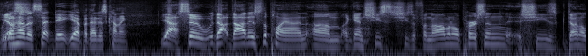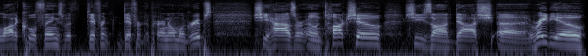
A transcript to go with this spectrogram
We don't have a set date yet, but that is coming. Yeah, so that that is the plan. Um, again, she's she's a phenomenal person. She's done a lot of cool things with different different paranormal groups. She has her own talk show. She's on Dash uh, Radio.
